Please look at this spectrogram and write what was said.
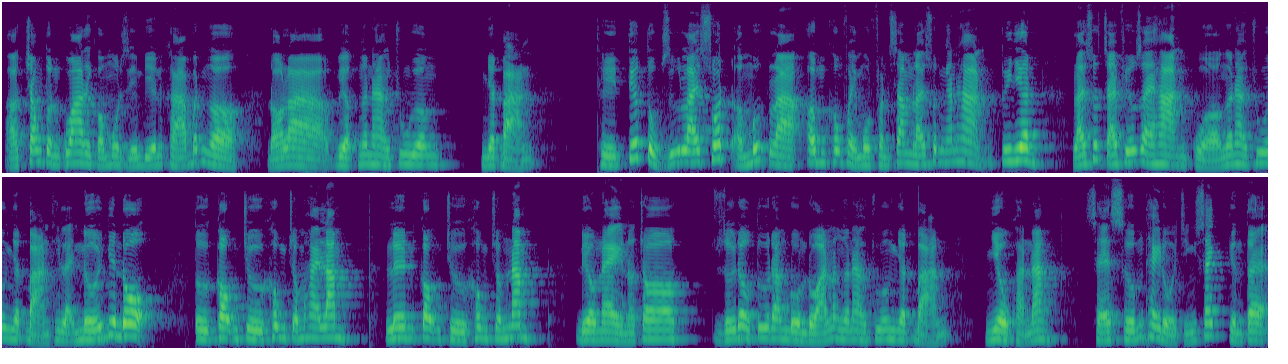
À, trong tuần qua thì có một diễn biến khá bất ngờ, đó là việc Ngân hàng Trung ương Nhật Bản thì tiếp tục giữ lãi suất ở mức là âm 0,1% lãi suất ngắn hạn. Tuy nhiên, lãi suất trái phiếu dài hạn của Ngân hàng Trung ương Nhật Bản thì lại nới biên độ từ cộng trừ 0.25 lên cộng trừ 0.5. Điều này nó cho giới đầu tư đang đồn đoán là Ngân hàng Trung ương Nhật Bản nhiều khả năng sẽ sớm thay đổi chính sách tiền tệ.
